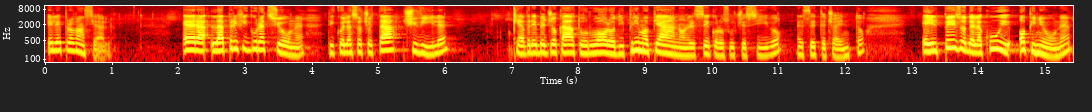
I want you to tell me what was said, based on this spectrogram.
e le provinciales. Era la prefigurazione di quella società civile che avrebbe giocato un ruolo di primo piano nel secolo successivo, nel Settecento, e il peso della cui opinione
